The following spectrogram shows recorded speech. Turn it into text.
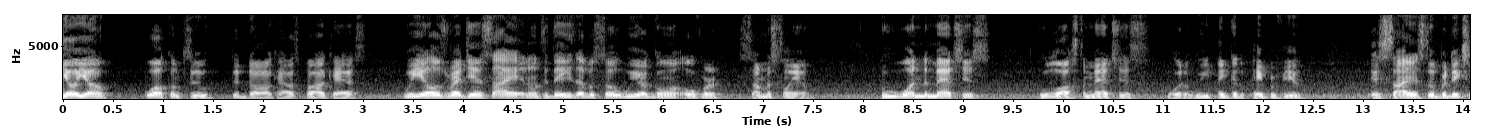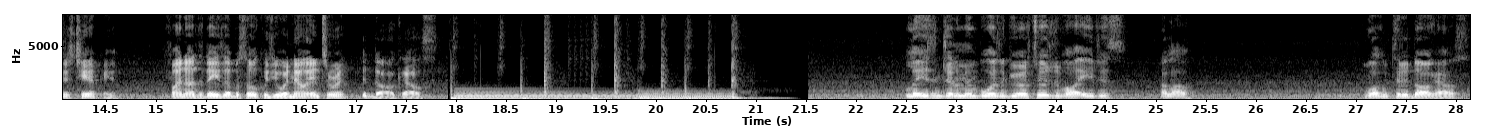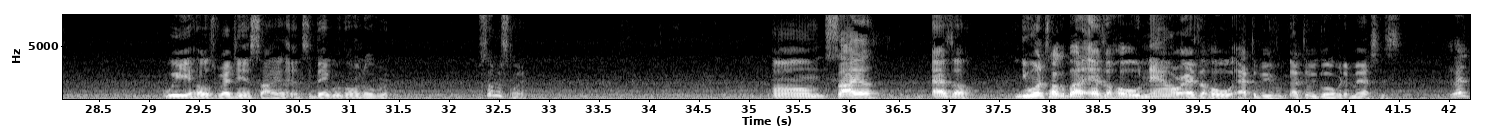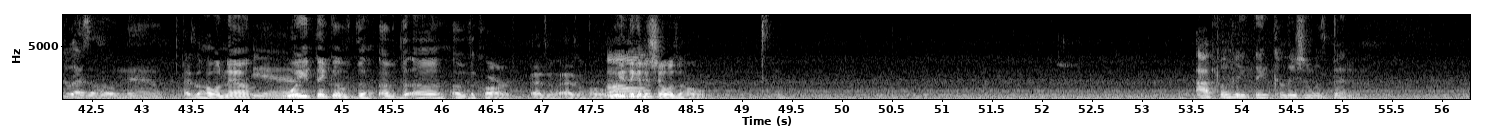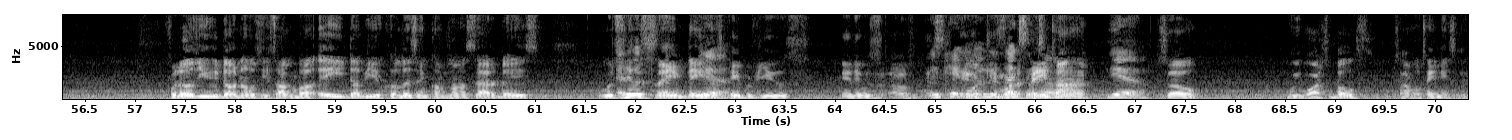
Yo, yo, welcome to the Dawg House Podcast. We're your host Reggie and Sya, and on today's episode, we are going over SummerSlam. Who won the matches? Who lost the matches? What do we think of the pay per view? Is Sya still predictions champion? Find out today's episode because you are now entering the Dawg House. Ladies and gentlemen, boys and girls, children of all ages, hello. Welcome to the Dawg House. We're your hosts, Reggie and Sya, and today we're going over SummerSlam. Um, Sya, as a, you want to talk about it as a whole now, or as a whole after we after we go over the matches? Let's do as a whole now. As a whole now, Yeah. What do you think of the of the uh, of the card as a as a whole? What do you think of the Um, show as a whole? I personally think Collision was better. For those of you who don't know what he's talking about, AEW Collision comes on Saturdays, which And is was- the same days as pay per views, and it was uh, It came on at the came on the same time. time. Yeah, So we watched both simultaneously.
